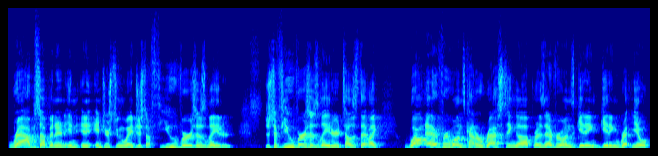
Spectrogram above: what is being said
wraps up in an, in, in an interesting way just a few verses later. Just a few verses later, it tells us that, like, while everyone's kind of resting up, as everyone's getting, getting you know,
